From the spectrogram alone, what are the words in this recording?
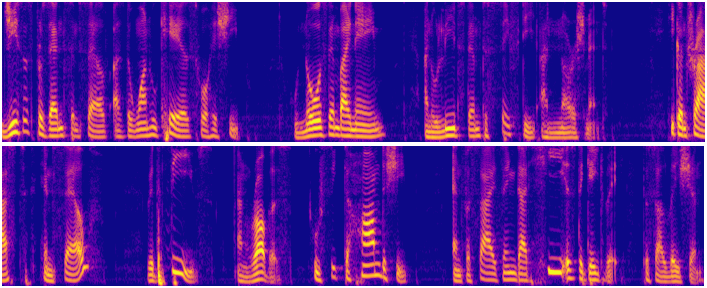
Jesus presents himself as the one who cares for his sheep, who knows them by name, and who leads them to safety and nourishment. He contrasts himself with the thieves and robbers who seek to harm the sheep, emphasizing that he is the gateway to salvation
